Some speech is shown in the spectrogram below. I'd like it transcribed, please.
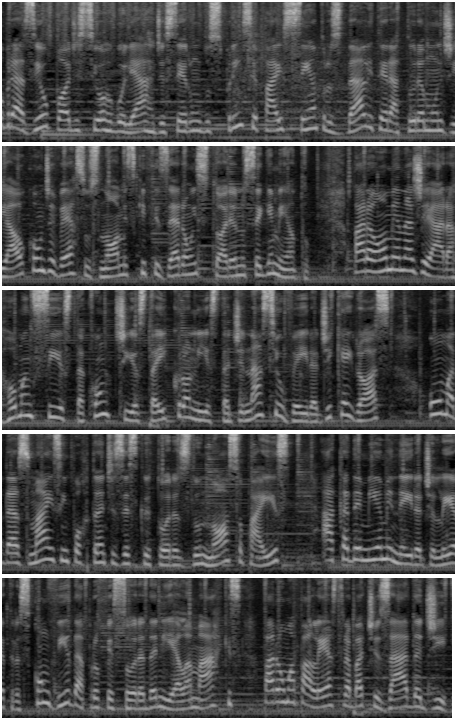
o Brasil pode se orgulhar de ser um dos principais centros da literatura mundial com diversos nomes que fizeram história no segmento. Para homenagear a romancista, contista e cronista Dina Silveira de Queiroz, uma das mais importantes escritoras do nosso país, a Academia Mineira de Letras convida a professora Daniela Marques para uma palestra batizada de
